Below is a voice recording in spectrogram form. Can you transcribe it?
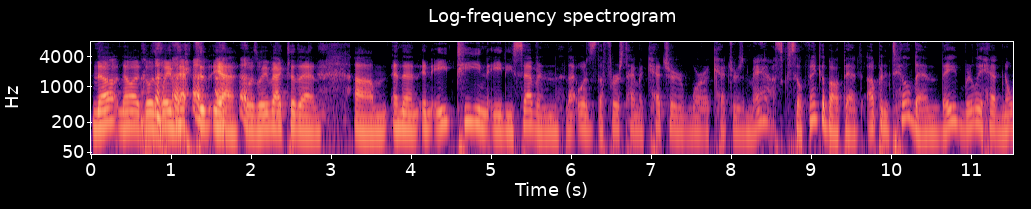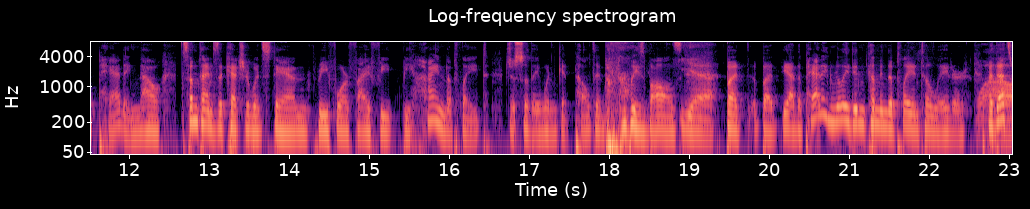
No, no, it goes way back to yeah, it goes way back to then. Um, and then in 1887, that was the first time a catcher wore a catcher's mask. So think about that. Up until then, they really had no padding. Now, sometimes the catcher would stand three, four, five feet behind the plate just so they wouldn't get pelted with all these balls. Yeah. But but yeah, the padding really didn't come into play until later. Wow. But that's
